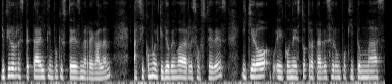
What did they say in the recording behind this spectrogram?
yo quiero respetar el tiempo que ustedes me regalan, así como el que yo vengo a darles a ustedes, y quiero con esto tratar de ser un poquito más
